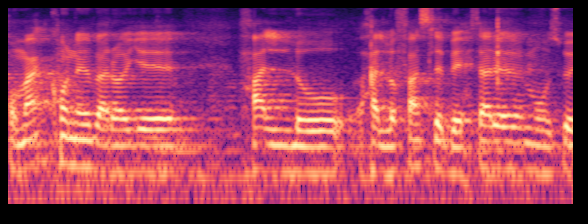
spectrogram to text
کمک کنه برای حل و, حل و فصل بهتر موضوع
